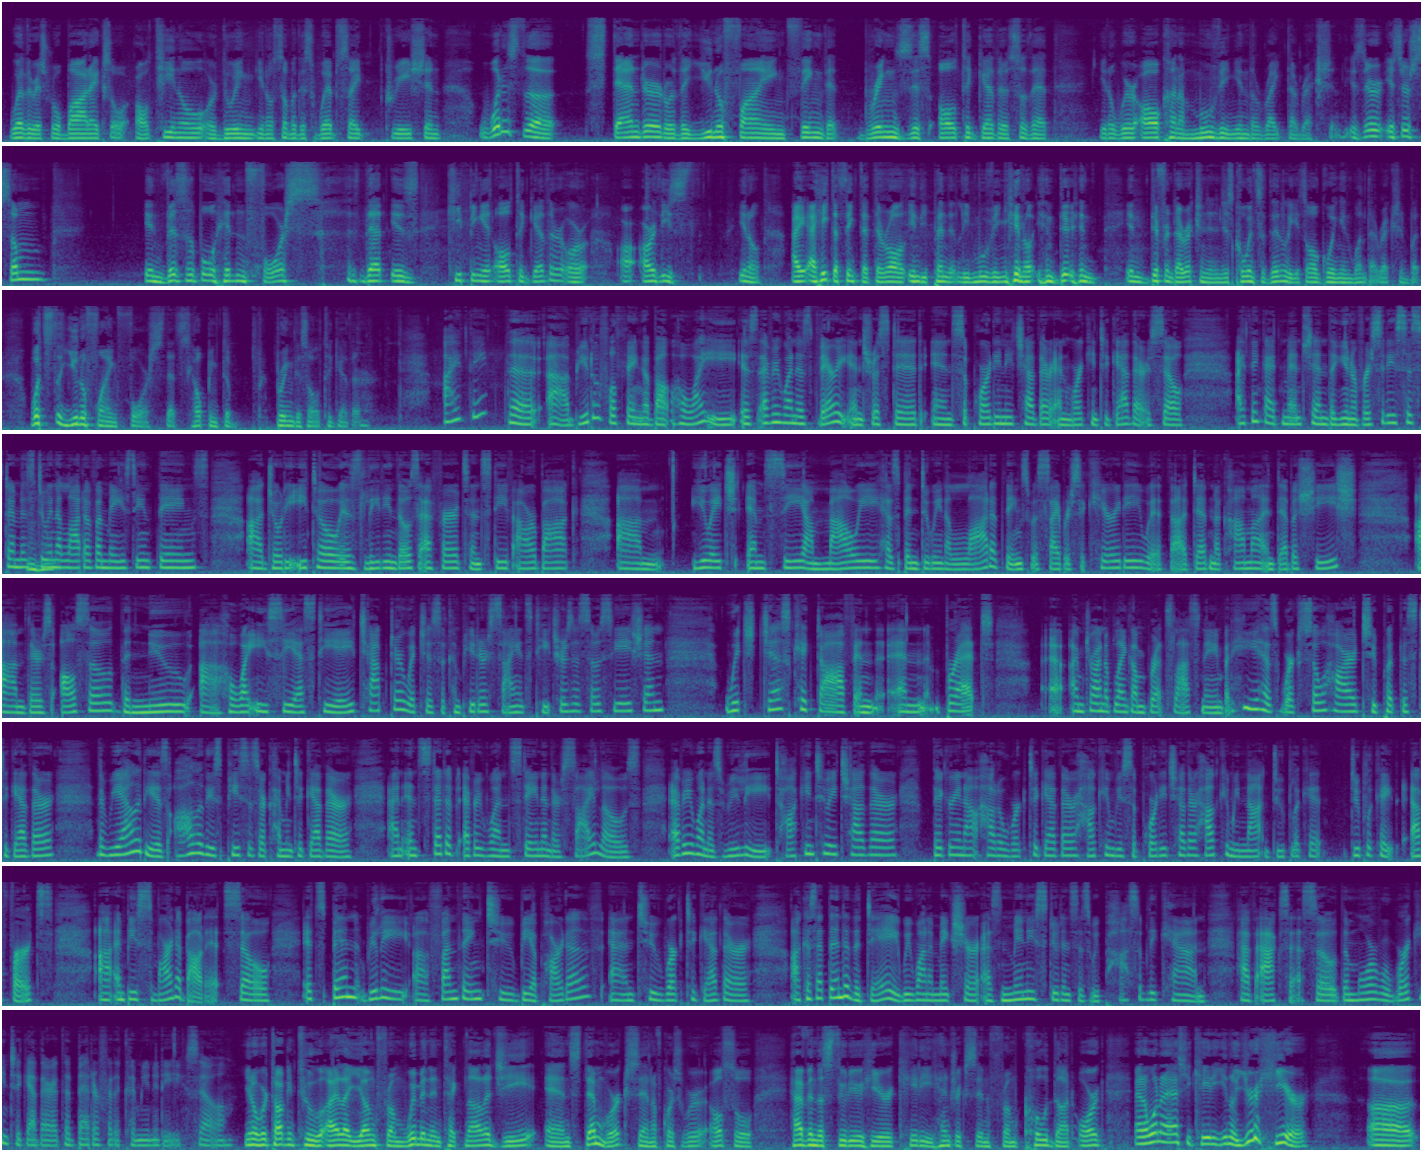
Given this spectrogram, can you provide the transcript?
whether it's robotics or Altino or doing you know some of this website creation. What is the standard or the unifying thing that brings this all together so that you know we're all kind of moving in the right direction? Is there is there some invisible hidden force that is keeping it all together, or are, are these you know, I, I, hate to think that they're all independently moving, you know, in, in in different directions, and just coincidentally, it's all going in one direction. But what's the unifying force that's helping to bring this all together? I think the uh, beautiful thing about Hawaii is everyone is very interested in supporting each other and working together. So I think I'd mentioned the university system is mm-hmm. doing a lot of amazing things. Uh, Jodi Ito is leading those efforts, and Steve Auerbach. Um, UHMC on Maui has been doing a lot of things with cybersecurity with uh, Deb Nakama and Deb Ashish. Um, there's also the new uh, Hawaii CSTA chapter, which is the Computer Science Teachers Association, which just kicked off. And, and Brett, uh, I'm trying to blank on Brett's last name, but he has worked so hard to put this together. The reality is, all of these pieces are coming together, and instead of everyone staying in their silos, everyone is really talking to each other, figuring out how to work together. How can we support each other? How can we not duplicate duplicate efforts uh, and be smart about it. So it's been really a fun thing to be a part of and to work together because uh, at the end of the day, we want to make sure as many students as we possibly can have access. So the more we're working together, the better for the community. So, you know, we're talking to Isla Young from Women in Technology and STEMworks. And of course, we're also having the studio here Katie Hendrickson from code.org. And I want to ask you, Katie, you know, you're here. Uh,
